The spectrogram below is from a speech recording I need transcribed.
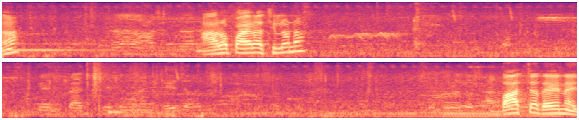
না? আরও পায়রা ছিল না? বাচ্চা দেয় নাই।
